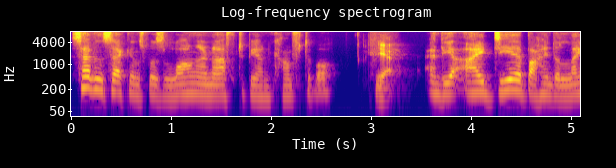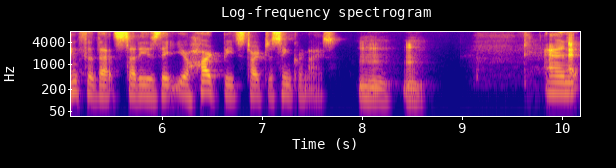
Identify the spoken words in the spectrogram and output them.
seven seconds was long enough to be uncomfortable. Yeah. And the idea behind the length of that study is that your heartbeats start to synchronize. Mm-hmm. And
